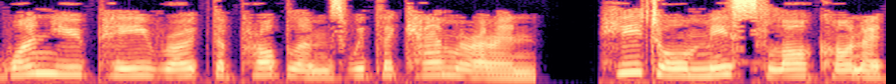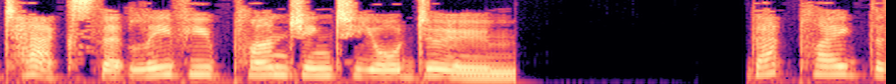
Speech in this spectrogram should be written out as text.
1UP wrote the problems with the camera and hit-or-miss lock-on attacks that leave you plunging to your doom that plagued the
